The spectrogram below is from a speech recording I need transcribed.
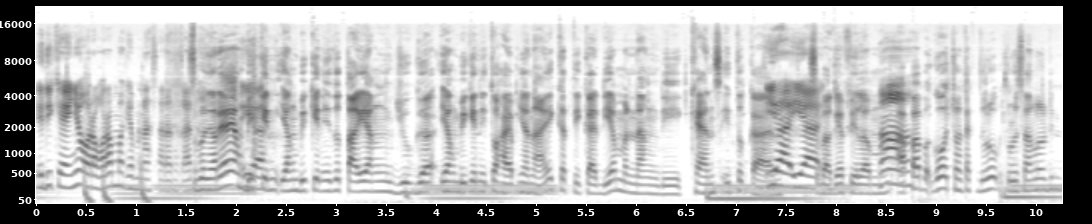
Jadi kayaknya orang-orang makin penasaran kan. Sebenarnya yang Iya. bikin yang bikin itu tayang juga yang bikin itu hype-nya naik ketika dia menang di Cannes itu kan Iya, iya. sebagai film Ah. apa gue contek dulu tulisan lo din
